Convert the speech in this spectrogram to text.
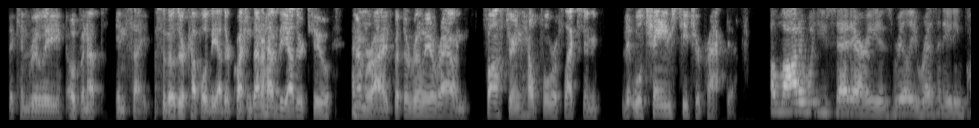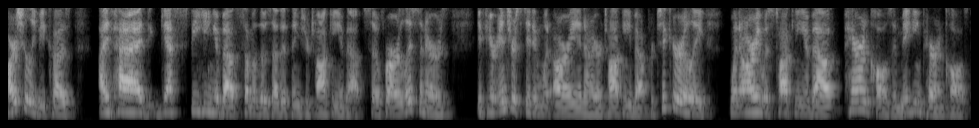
that can really open up insight so those are a couple of the other questions i don't have the other two memorized but they're really around fostering helpful reflection that will change teacher practice a lot of what you said ari is really resonating partially because I've had guests speaking about some of those other things you're talking about. So for our listeners, if you're interested in what Ari and I are talking about, particularly when Ari was talking about parent calls and making parent calls,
